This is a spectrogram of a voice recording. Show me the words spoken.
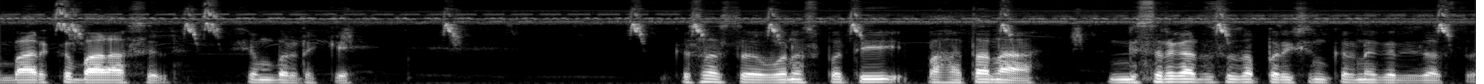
बारकं बाळ असेल. शंभर टक्के. कसं असतं वनस्पती पाहताना निसर्गाचं सुद्धा परीक्षण करणं गरजेचं असतं.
